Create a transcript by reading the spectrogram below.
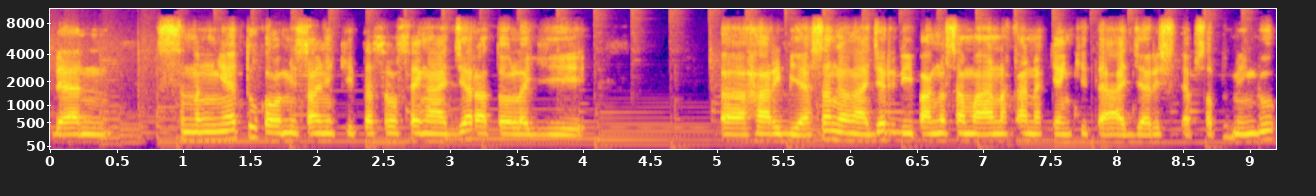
Dan senengnya tuh kalau misalnya kita selesai ngajar atau lagi eh, hari biasa nggak ngajar dipanggil sama anak-anak yang kita ajari setiap satu minggu.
